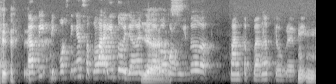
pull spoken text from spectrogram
Tapi dipostingnya setelah itu jangan-jangan Yes. oh kalau gitu mantep banget tuh berarti. Mm-mm.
